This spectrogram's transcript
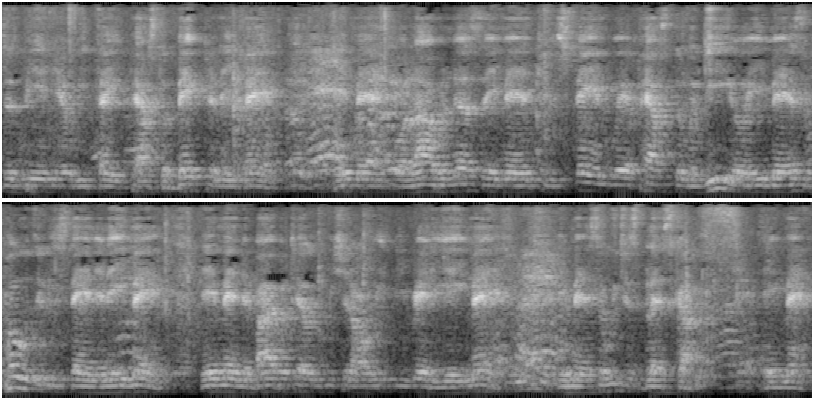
just being here. We thank Pastor Becton, amen. Amen. For allowing us, amen, to stand where Pastor McGill, amen, supposed to be standing, amen. Amen. The Bible tells us we should always be ready, amen. Amen. So we just bless God. Amen.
